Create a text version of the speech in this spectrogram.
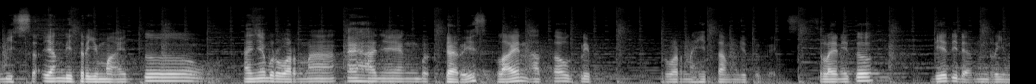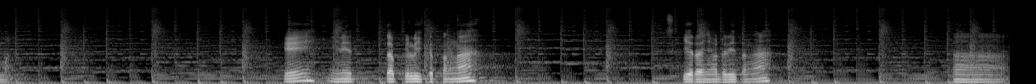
bisa yang diterima itu hanya berwarna eh hanya yang garis line atau clip berwarna hitam gitu guys. Selain itu dia tidak menerima. Oke ini kita pilih ke tengah. Sekiranya udah di tengah. Nah,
